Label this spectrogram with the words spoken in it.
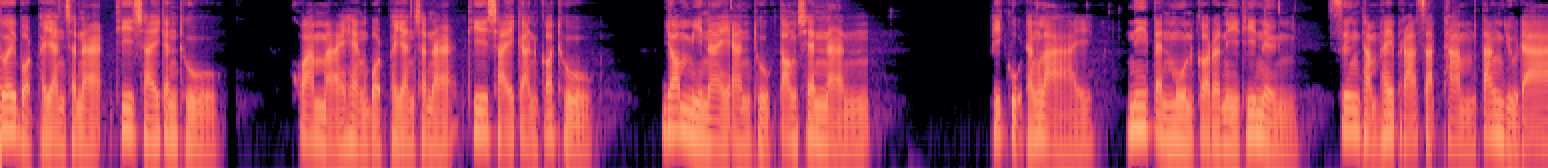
ด้วยบทพยัญชนะที่ใช้กันถูก ความหมายแห่งบทพยัญชนะที่ใช้กันก็ถูก ย่อมมีในอันถูกต้องเช่นนั้นภิกขุทั้งหลาย นี่เป็นมูลกรณีที่หนึ่ง ซึ่งทำให้พระสัตธรรมตั้งอยู่ได้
